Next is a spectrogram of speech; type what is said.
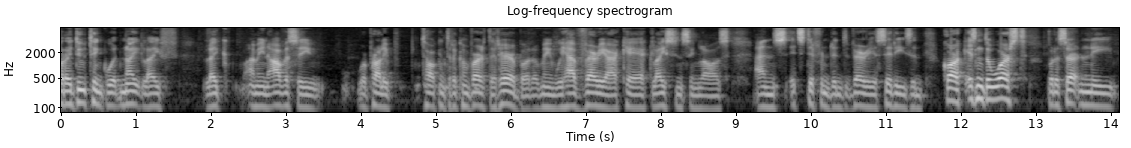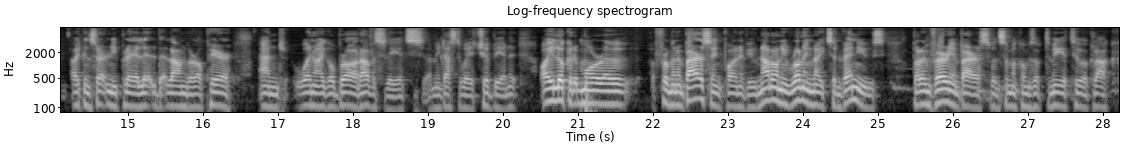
but I do think with nightlife like I mean obviously we're probably talking to the converted here but I mean we have very archaic licensing laws and it's different in various cities and Cork isn't the worst but it certainly I can certainly play a little bit longer up here. And when I go abroad, obviously, it's I mean that's the way it should be. And it, I look at it more uh, from an embarrassing point of view. Not only running nights and venues, but I'm very embarrassed when someone comes up to me at two o'clock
